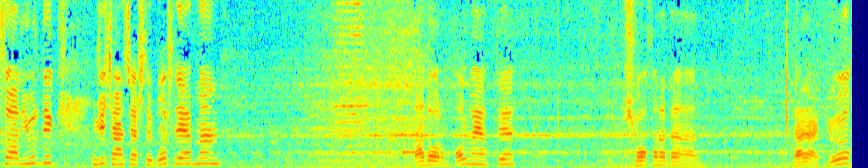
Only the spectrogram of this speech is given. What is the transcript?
soat yurdik. Uje charchashni boshlayapman. Nadorim qolmayapti. Shifoxonadan darak yo'q.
